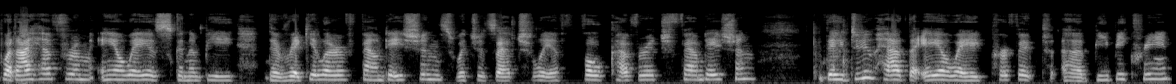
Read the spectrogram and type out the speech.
what I have from AOA is going to be the regular foundations, which is actually a full coverage foundation. They do have the AOA Perfect uh, BB cream.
